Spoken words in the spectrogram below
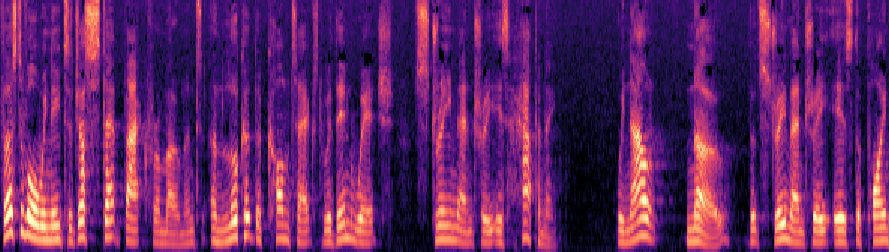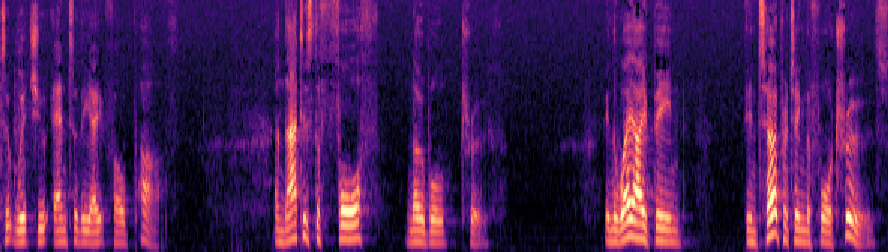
First of all, we need to just step back for a moment and look at the context within which stream entry is happening. We now know that stream entry is the point at which you enter the Eightfold Path. And that is the fourth noble truth. In the way I've been interpreting the Four Truths,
